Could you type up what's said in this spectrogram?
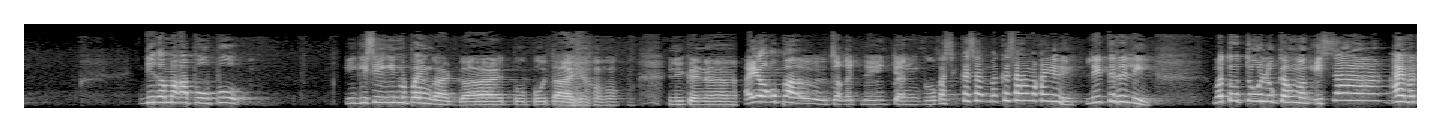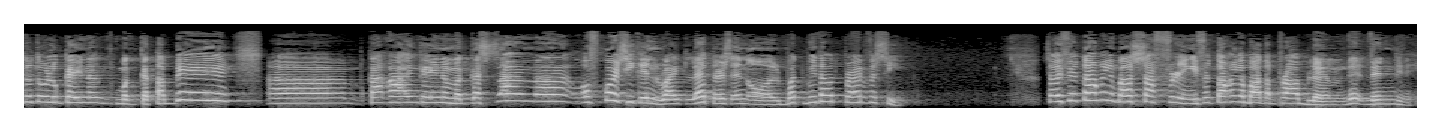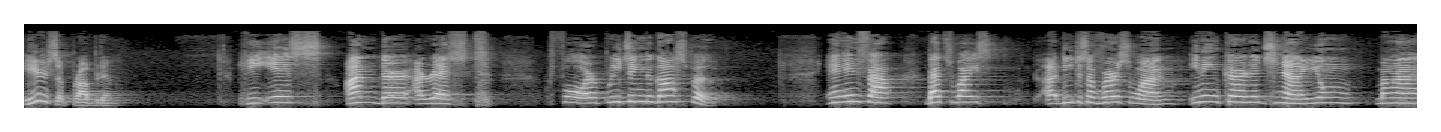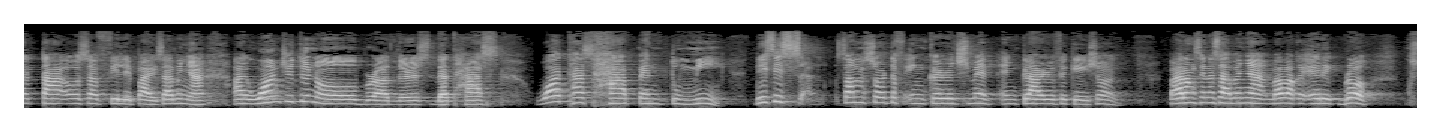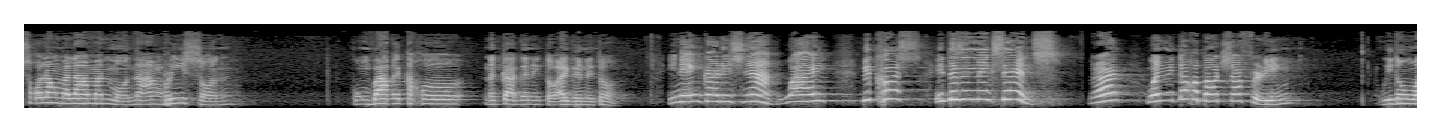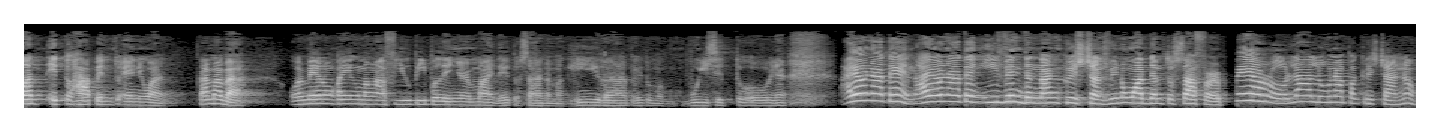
Hindi ka makapupo. Gigisingin mo pa yung guard, guard, pupo tayo. Hindi ka na. Ayoko pa, sakit na yung tiyan ko. Kasi kasama, magkasama kayo eh, literally. Matutulog kang mag-isa, ay matutulog kayo na magkatabi, uh, kakain kayo na magkasama. Of course, he can write letters and all, but without privacy. So if you're talking about suffering, if you're talking about a problem, then here's a problem. he is under arrest for preaching the gospel. And in fact, that's why uh, dito sa verse 1, in-encourage niya yung mga tao sa Philippi. Sabi niya, I want you to know, brothers, that has what has happened to me. This is some sort of encouragement and clarification. Parang sinasabi niya, bawa kay Eric, bro, gusto ko lang malaman mo na ang reason kung bakit ako nagkaganito ay ganito. Ine-encourage niya. Why? Because it doesn't make sense. Right? When we talk about suffering, we don't want it to happen to anyone. Tama ba? Or meron kayong mga a few people in your mind, ito sana maghirap, ito magbuisit to, yan. Ayaw natin, ayaw natin. Even the non-Christians, we don't want them to suffer. Pero lalo na pag Kristiyano.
